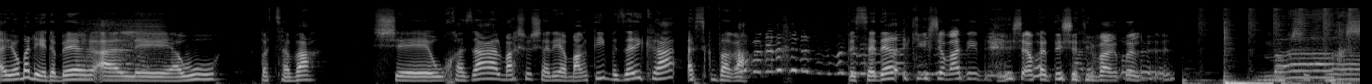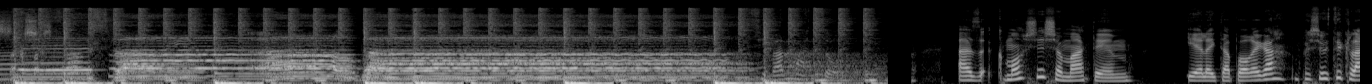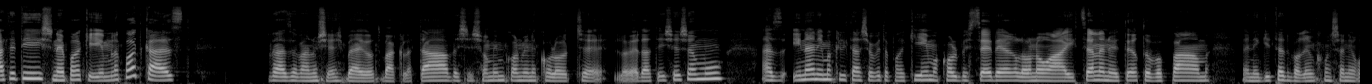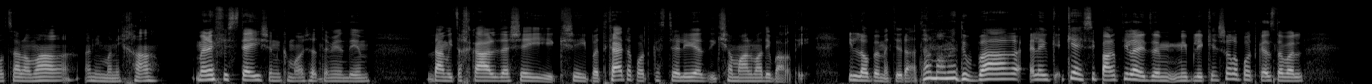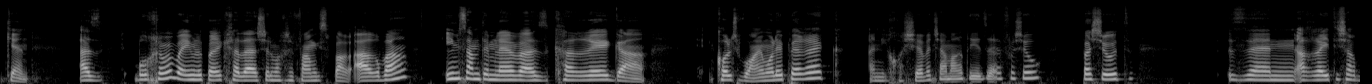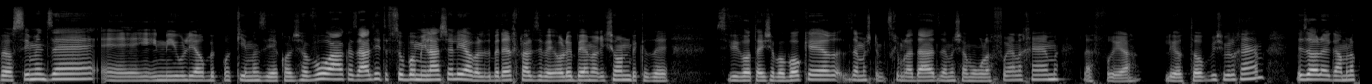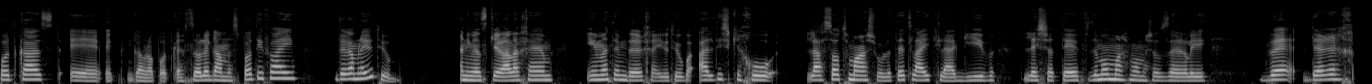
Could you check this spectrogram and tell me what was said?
היום אני אדבר על uh, ההוא בצבא, שהוא חזר על משהו שאני אמרתי, וזה נקרא הסקברה. בסדר? כי שמעתי, שמעתי שדיברת על זה. אז כמו ששמעתם, יעל הייתה פה הרגע, פשוט הקלטתי שני פרקים לפודקאסט, ואז הבנו שיש בעיות בהקלטה, וששומעים כל מיני קולות שלא ידעתי ששמעו. אז הנה אני מקליטה שוב את הפרקים, הכל בסדר, לא נורא, יצא לנו יותר טוב הפעם, ואני אגיד את הדברים כמו שאני רוצה לומר, אני מניחה. מניפיסטיישן, כמו שאתם יודעים. ועמי צחקה על זה שהיא, כשהיא בדקה את הפודקאסט שלי, אז היא שמעה על מה דיברתי. היא לא באמת יודעת על מה מדובר, אלא אם כן, סיפרתי לה את זה מבלי קשר לפודקאסט, אבל כן. אז ברוכים הבאים לפרק חדש של מכשפה מספר 4. אם שמתם לב, אז כרגע, כל שבועיים עולה פרק, אני חושבת שאמרתי את זה איפשהו, פשוט. זה, ראיתי שהרבה עושים את זה, אה, אם יהיו לי הרבה פרקים אז יהיה כל שבוע, כזה אל תתפסו במילה שלי, אבל בדרך כלל זה עולה בימי ראשון בכזה סביבות תשע בבוקר, זה מה שאתם צריכים לדעת, זה מה שאמור להפריע לכם, להפריע, להיות טוב בשבילכם, וזה עולה גם לפודקאסט, אה, גם לפודקאסט, זה עולה גם לספוטיפיי וגם ליוטיוב. אני מזכירה לכם, אם אתם דרך היוטיוב, אל תשכחו לעשות משהו, לתת לייק, להגיב, לשתף, זה ממש ממש עוזר לי. ודרך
